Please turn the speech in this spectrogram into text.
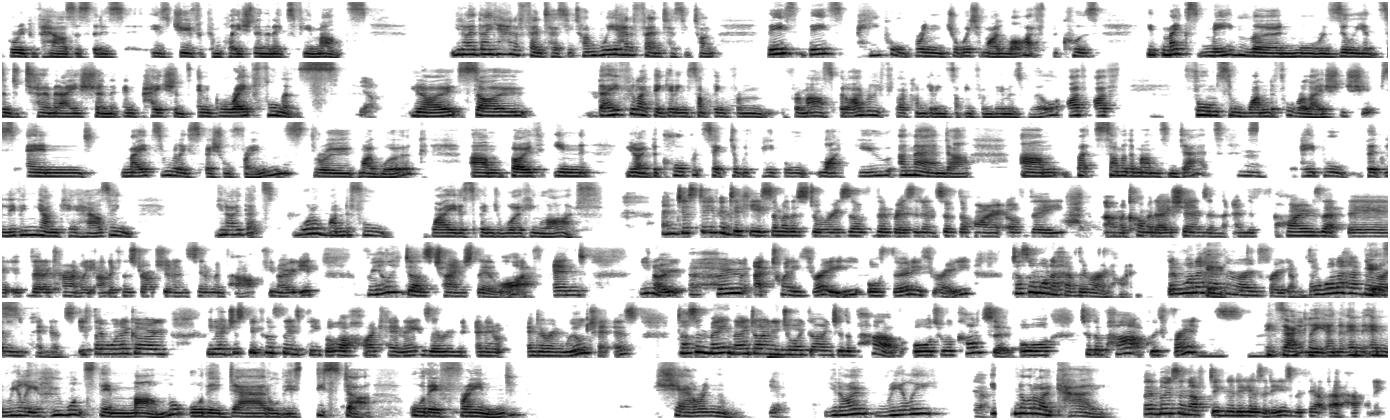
group of houses that is is due for completion in the next few months. You know, they had a fantastic time. We had a fantastic time. These these people bring joy to my life because it makes me learn more resilience and determination and patience and gratefulness. You know, so they feel like they're getting something from from us, but I really feel like I'm getting something from them as well. I've I've formed some wonderful relationships and made some really special friends through my work, um, both in you know the corporate sector with people like you, Amanda, um, but some of the mums and dads, mm. people that live in young care housing. You know, that's what a wonderful way to spend your working life and just even to hear some of the stories of the residents of the home of the um, accommodations and, and the homes that they that are currently under construction in Cinnamon Park, you know, it really does change their life. And you know, who at 23 or 33 doesn't want to have their own home? They want to have their own freedom. They want to have their Yes. own independence. If they want to go, you know, just because these people are high care needs are in, and, and are in wheelchairs, doesn't mean they don't enjoy going to the pub or to a concert or to the park with friends. Exactly. And, and, and really, who wants their mum or their dad or their sister or their friend showering them? Yeah. You know, really? Yeah. It's not okay. They lose enough dignity as it is without that happening.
